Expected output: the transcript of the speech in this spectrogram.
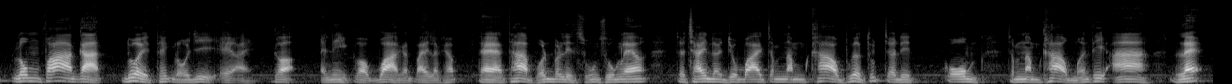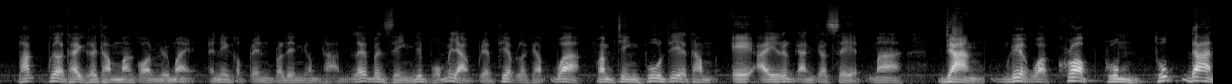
ำลมฟ้าอากาศด้วยเทคโนโลยี AI ก็อันนี้ก็ว่ากันไปแหละครับ แต่ถ้าผลผลิตสูง ๆ แล้ว จะใช้นโยบายจำนำข้าวเพื่อทุจริตโกงจำนำข้าวเหมือนที่อาและพักเพื่อไทยเคยทำมาก่อนหรือไม่ อันนี้ก็เป็นประเด็นคำถาม และเป็นสิ่งที่ผมไม่อยากเปรียบเทียบหรอกครับ ว่าความจริงผู้ที่จะทำ AI เรื่องการเกษตรมา อย่างเรียกว่าครอบคลุมทุกด้าน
